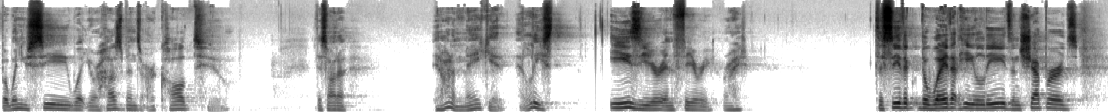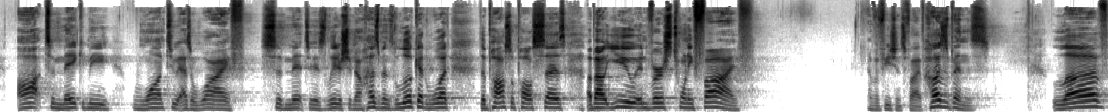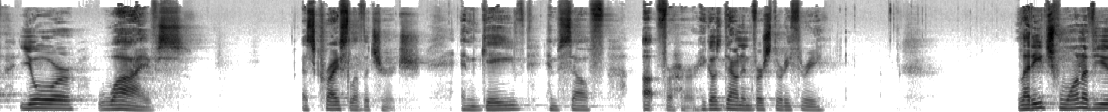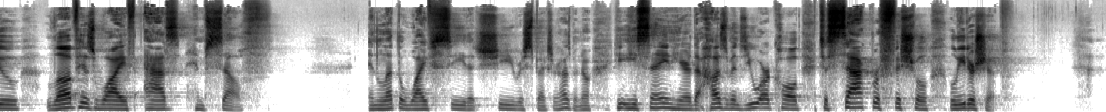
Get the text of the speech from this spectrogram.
But when you see what your husbands are called to, this ought to, it ought to make it at least easier in theory, right? To see the, the way that he leads and shepherds ought to make me want to, as a wife, submit to his leadership. Now, husbands, look at what the Apostle Paul says about you in verse 25 of Ephesians 5. Husbands, love your wives as Christ loved the church and gave himself up for her. He goes down in verse 33. Let each one of you love his wife as himself. And let the wife see that she respects her husband. No, he, he's saying here that husbands, you are called to sacrificial leadership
